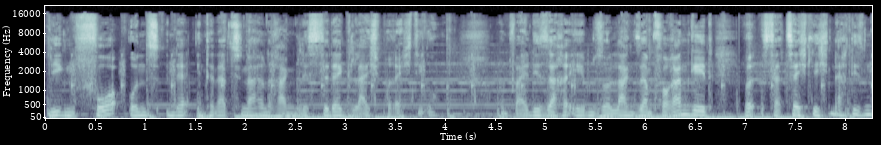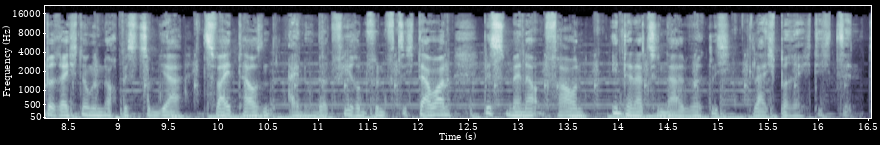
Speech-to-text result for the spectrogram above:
liegen vor uns in der internationalen Rangliste der Gleichberechtigung. Und weil die Sache eben so langsam vorangeht, wird es tatsächlich nach diesen Berechnungen noch bis zum Jahr 2154 dauern, bis Männer und Frauen international wirklich gleichberechtigt sind.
